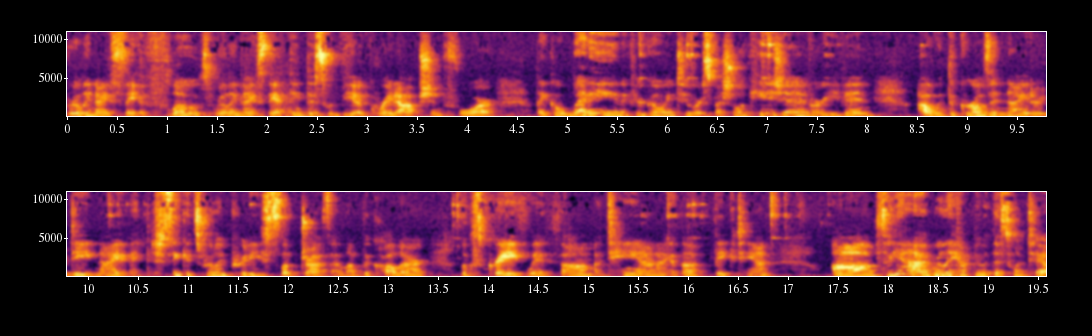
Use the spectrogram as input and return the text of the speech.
really nicely. It flows really nicely. I think this would be a great option for like a wedding if you're going to, or a special occasion, or even out with the girls at night or date night. I just think it's really pretty slip dress. I love the color. Looks great with um, a tan. I have a fake tan. Um, so yeah, I'm really happy with this one too.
